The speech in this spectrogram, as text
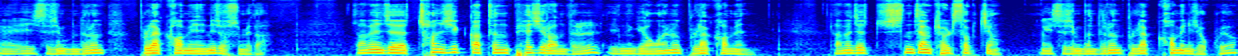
에 있으신 분들은 블랙커민이 좋습니다. 그다음에 이제 천식 같은 폐질환들 있는 경우에는 블랙커민. 그다음에 이제 신장 결석증 있으신 분들은 블랙커민이 좋고요.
